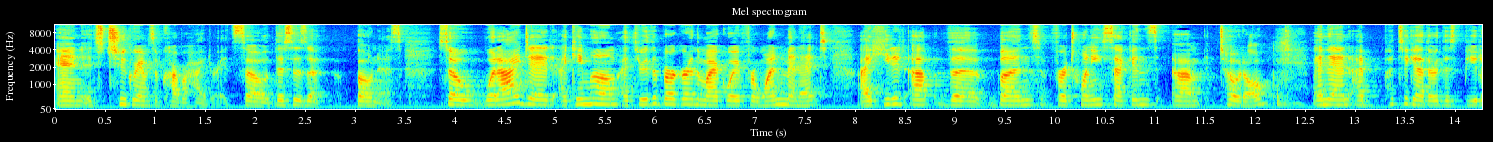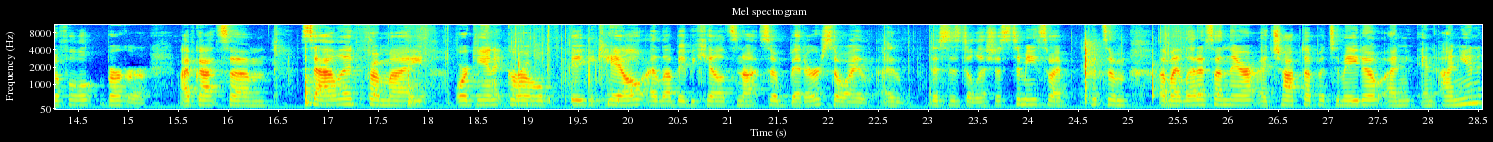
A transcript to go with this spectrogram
and it's two grams of carbohydrates. So this is a bonus. So what I did, I came home, I threw the burger in the microwave for one minute. I heated up the buns for 20 seconds um, total. And then I put together this beautiful burger. I've got some salad from my organic girl baby kale. I love baby kale. It's not so bitter, so I, I, this is delicious to me. So I put some of my lettuce on there. I chopped up a tomato and an onion,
